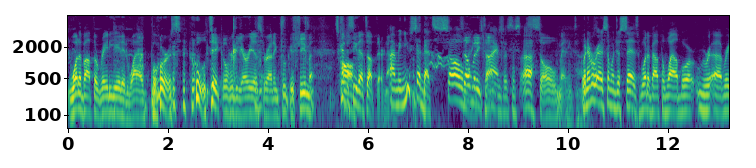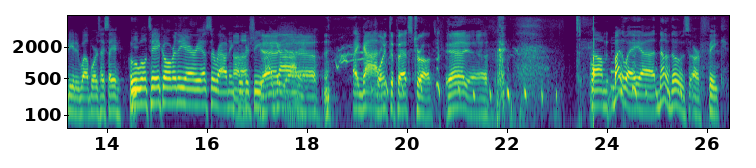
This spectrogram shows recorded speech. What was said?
what about the radiated wild boars who will take over the area surrounding Fukushima? It's good to Oh. see that's up there now. I mean, you said that so, so many times. It's just, uh, so many times. Whenever someone just says, "What about the wild boar, uh, radiated wild boars?" I say, "Who will take over the area surrounding Fukushima?" I got yeah. it. I got it. Point to Pat's trunk. Yeah, yeah. Um, by the way, uh, none of those are fake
